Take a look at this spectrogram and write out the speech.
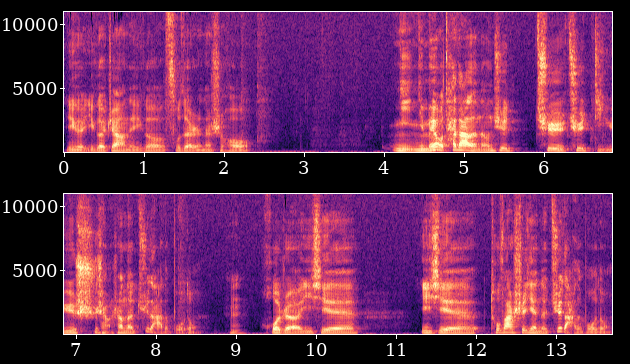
一个一个这样的一个负责人的时候，你你没有太大的能去去去抵御市场上的巨大的波动，嗯，或者一些一些突发事件的巨大的波动，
